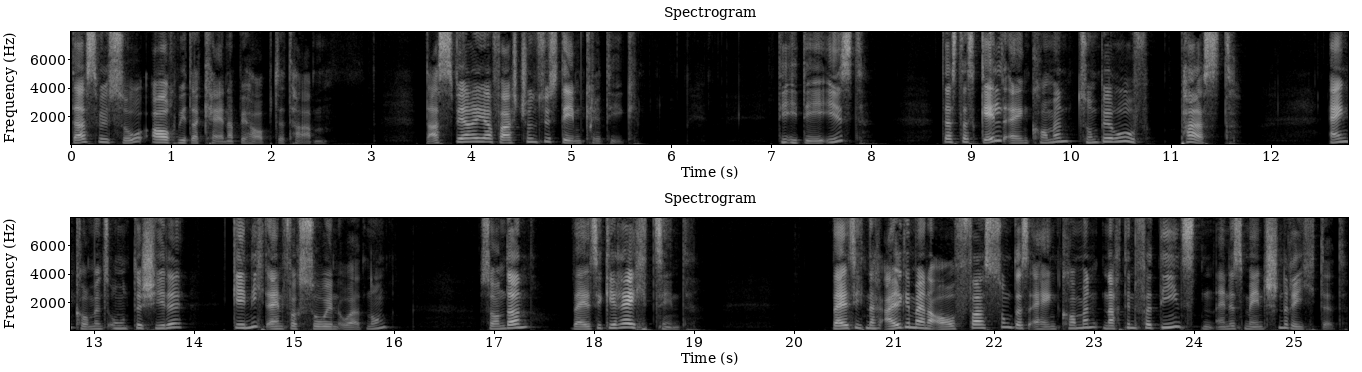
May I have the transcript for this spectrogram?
das will so auch wieder keiner behauptet haben. Das wäre ja fast schon Systemkritik. Die Idee ist, dass das Geldeinkommen zum Beruf passt. Einkommensunterschiede gehen nicht einfach so in Ordnung, sondern weil sie gerecht sind, weil sich nach allgemeiner Auffassung das Einkommen nach den Verdiensten eines Menschen richtet.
